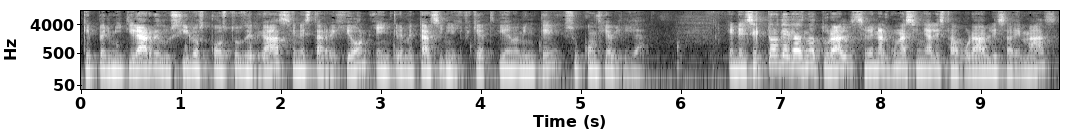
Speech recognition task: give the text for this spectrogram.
que permitirá reducir los costos del gas en esta región e incrementar significativamente su confiabilidad. En el sector de gas natural se ven algunas señales favorables, además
